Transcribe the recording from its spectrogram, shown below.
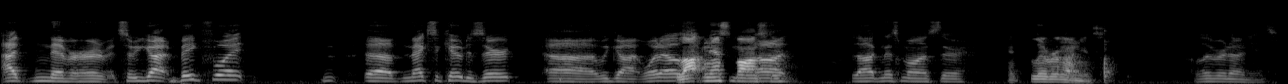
I never heard of it. So you got Bigfoot, uh, Mexico dessert. Uh, we got what else? Loch Ness monster, Uh, Loch Ness monster, and liver and onions. liver and onions.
